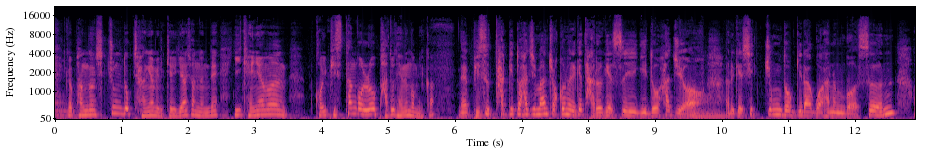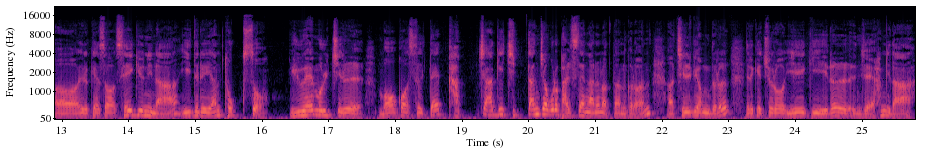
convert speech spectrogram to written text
그러니까 방금 식중독, 장염 이렇게 얘기하셨는데 이 개념은 거의 비슷한 걸로 봐도 되는 겁니까? 네, 비슷하기도 하지만 조금 이렇게 다르게 쓰이기도 하죠. 어. 이렇게 식중독이라고 하는 것은 어 이렇게 해서 세균이나 이들에 의한 독소 유해 물질을 먹었을 때 갑 갑자기 집단적으로 발생하는 어떤 그런 어, 질병들을 이렇게 주로 얘기를 이제 합니다.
